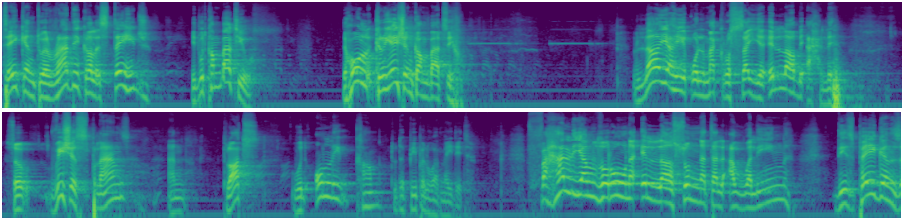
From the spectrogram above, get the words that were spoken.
taken to a radical stage, it would combat you. The whole creation combats you. لا يهيق المكر السيء إلا بأهله. So vicious plans and plots would only come to the people who have made it. فهل ينظرون إلا سنة الأولين these pagans,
